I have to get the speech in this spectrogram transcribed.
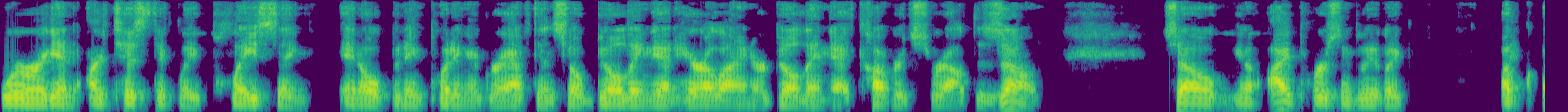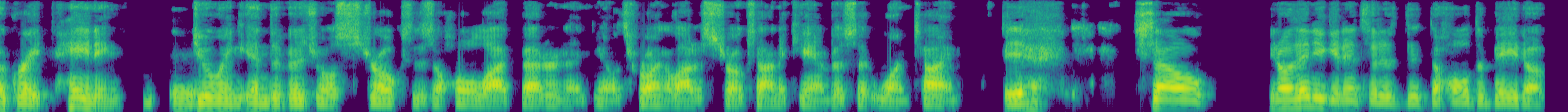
we're again artistically placing an opening, putting a graft in. So building that hairline or building that coverage throughout the zone. So, you know, I personally believe like a, a great painting, mm. doing individual strokes is a whole lot better than, you know, throwing a lot of strokes on a canvas at one time. Yeah. So, you know, then you get into the, the, the whole debate of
